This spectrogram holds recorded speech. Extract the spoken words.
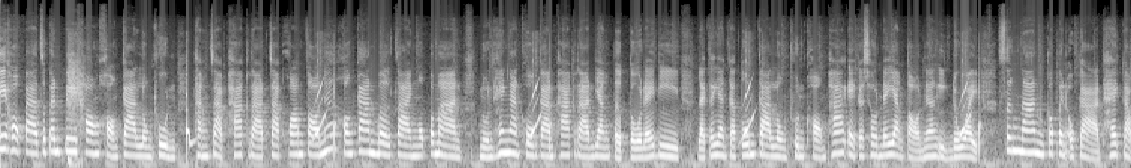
ปี 68 จะเป็นปีทองของการลงทุน ทั้งจากภาครัฐจากความต่อเนื่องของการเบิกจ่ายงบประมาณ หนุนให้งานโครงการภาครัฐยังเติบโตได้ดี และก็ยังกระตุ้นการลงทุนของภาคเอกชนได้อย่างต่อเนื่องอีกด้วย ซึ่งนั่นก็เป็นโอกาสให้กับ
